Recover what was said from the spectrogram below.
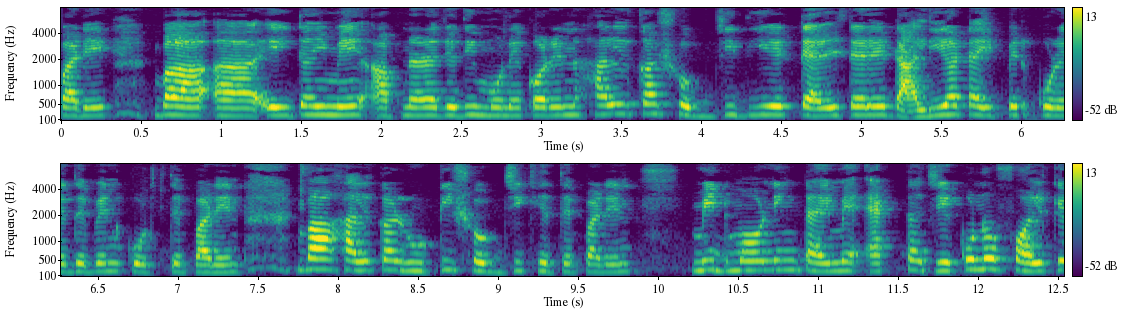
পারে বা এই টাইমে আপনারা যদি মনে করেন হালকা সবজি দিয়ে টেলে ডালিয়া টাইপের করে দেবেন, করতে পারেন বা হালকা রুটি সবজি খেতে পারেন। মিড মর্নিং টাইমে একটা যে কোনো ফলকে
